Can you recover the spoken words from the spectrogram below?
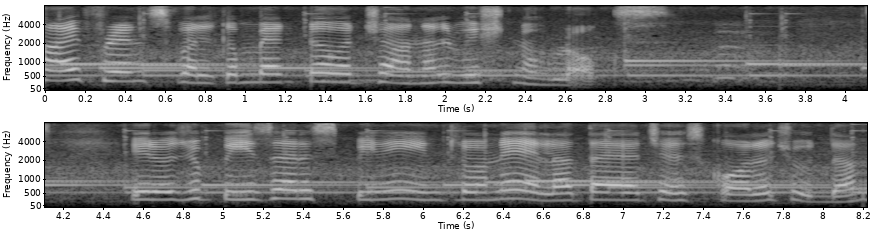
Hi friends welcome back to our channel Vishnu blogs ఈరోజు పిజ్జా రెసిపీని ఇంట్లోనే ఎలా తయారు చేసుకోవాలో చూద్దాం.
